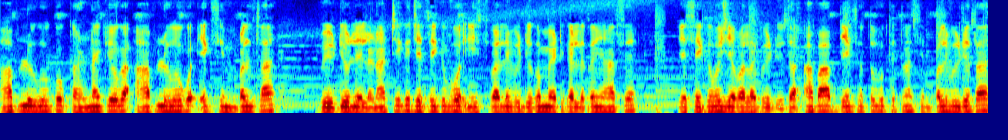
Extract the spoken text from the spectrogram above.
आप लोगों को करना क्या होगा? आप लोगों को एक सिंपल सा वीडियो ले लेना, ठीक है? जैसे कि वो इस वाले वीडियो को मैं कर लेता हूँ यहाँ से, जैसे कि वो ये वाला वीडियो था। अब आप देख सकते हो वो कितना सिंपल वीडियो था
